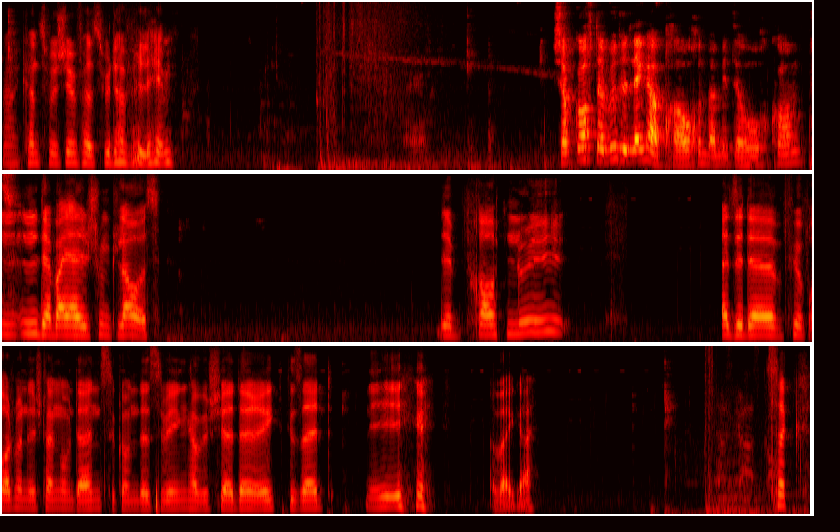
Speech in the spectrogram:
Na, kannst mich jedenfalls wieder beleben. Ich habe gehofft, er würde länger brauchen, damit er hochkommt. Mm, mm, Der war ja schon Klaus. Der braucht null. Also dafür braucht man eine Stange, um da hinzukommen. Deswegen habe ich ja direkt gesagt, nee. Aber egal. Zack.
